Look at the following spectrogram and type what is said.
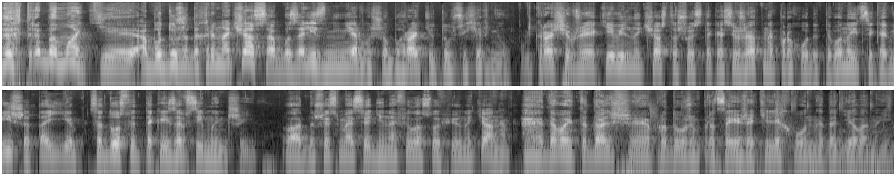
ех, треба мати е, або дуже дохрена часу, або залізні нерви, щоб грати ту всю херню. Краще вже як є вільний час, то щось таке сюжетне проходити, воно і цікавіше, та й це досвід такий зовсім інший. Ладно, щось мене сьогодні на філософію не тяне. Е, Давайте далі продовжимо про цей же телефон недоділений.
